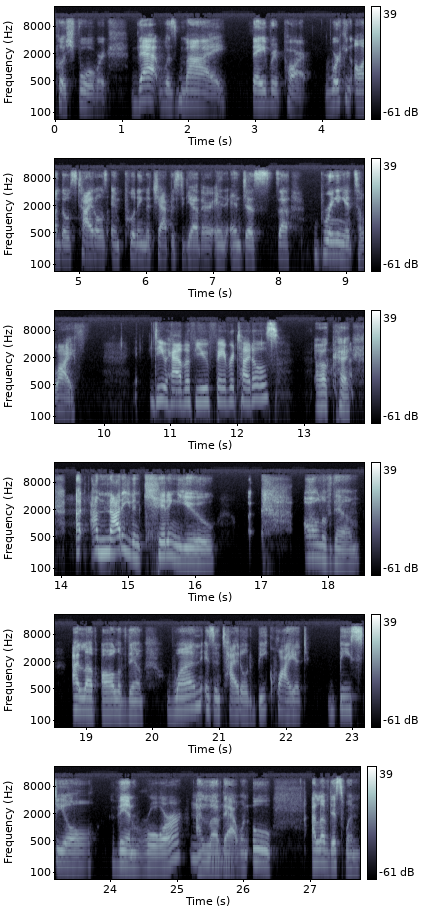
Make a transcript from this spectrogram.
push forward. That was my favorite part working on those titles and putting the chapters together and, and just uh, bringing it to life. Do you have a few favorite titles? Okay. I, I'm not even kidding you. All of them. I love all of them. One is entitled Be Quiet, Be Still, Then Roar. Mm. I love mm. that one. Ooh, I love this one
